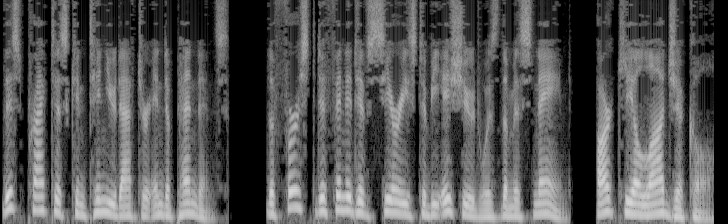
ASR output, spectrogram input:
This practice continued after independence. The first definitive series to be issued was the misnamed archaeological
